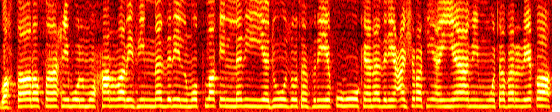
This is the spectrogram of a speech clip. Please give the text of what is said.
واختار صاحب المحرر في النذر المطلق الذي يجوز تفريقه كنذر عشرة أيام متفرقة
